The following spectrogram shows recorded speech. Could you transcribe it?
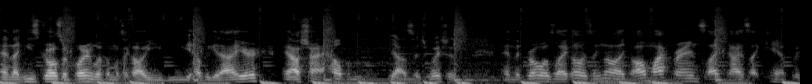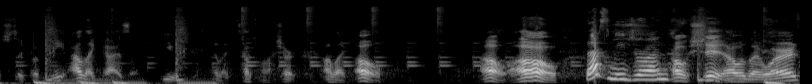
and like these girls are flirting with him. I was like, oh, you, you need help to get out of here? And I was trying to help him get out of the situation. And the girl was like, oh, it's like, no, like all my friends like guys like him, but she's like, but me, I like guys like you, and like touch my shirt. I was like, oh, oh, oh. That's me drunk. oh shit. I was like, word?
